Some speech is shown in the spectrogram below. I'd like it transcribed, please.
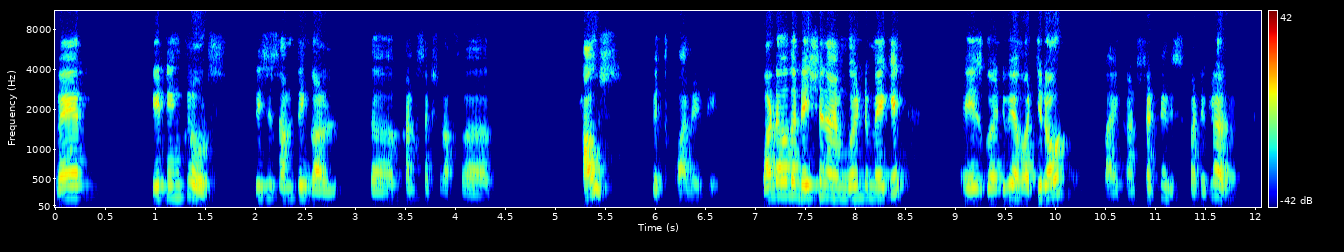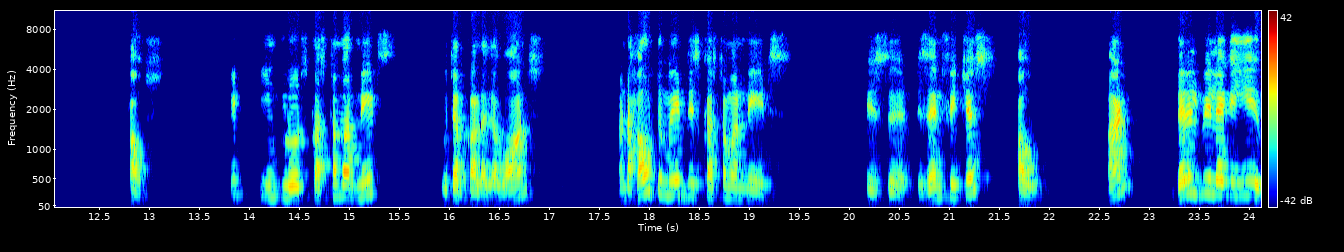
where it includes this is something called the construction of house with quality. Whatever the decision I am going to make it is going to be emerged out by constructing this particular house. It includes customer needs, which are called as a wants, and how to meet these customer needs is uh, design features, how. And there will be like a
